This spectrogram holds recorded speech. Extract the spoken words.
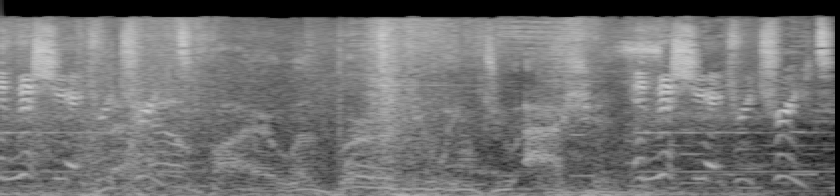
Initiate retreat! Hellfire will burn you into ashes! Initiate retreat!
